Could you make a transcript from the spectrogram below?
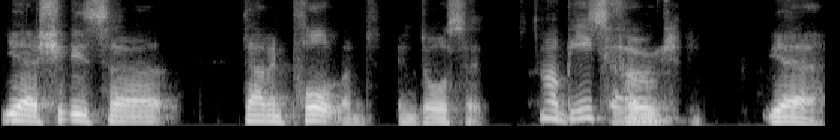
Yeah, she's uh, down in Portland, in Dorset. Oh, beautiful. So, yeah,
